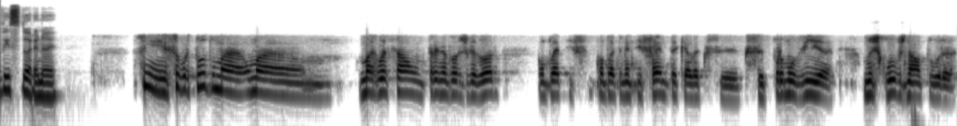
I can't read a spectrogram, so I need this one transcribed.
vencedora, não é? Sim, e sobretudo uma, uma, uma relação treinador-jogador complet, completamente diferente daquela que se, que se promovia nos clubes na altura.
